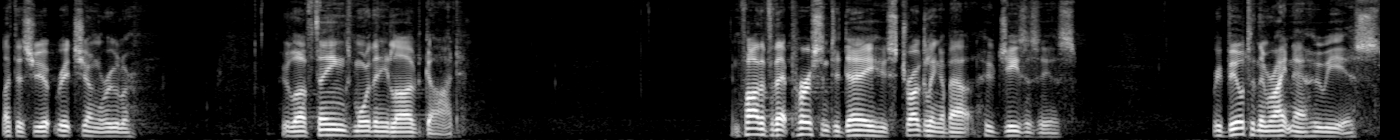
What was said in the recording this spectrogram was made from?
like this rich young ruler who loved things more than he loved God. And Father, for that person today who's struggling about who Jesus is, reveal to them right now who he is.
